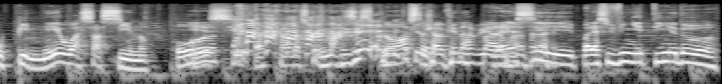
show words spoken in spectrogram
o pneu assassino. Porra. Esse acho que é uma das coisas mais escrotas que eu já vi na vida. mano. Parece, parece vinhetinha do.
